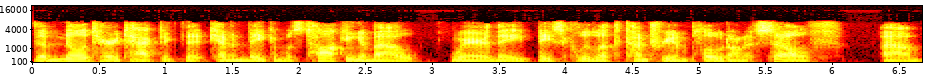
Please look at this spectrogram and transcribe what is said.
the military tactic that Kevin Bacon was talking about, where they basically let the country implode on itself, um,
